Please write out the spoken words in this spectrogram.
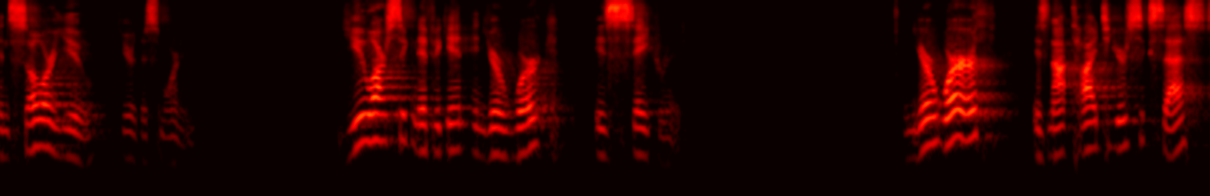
And so are you here this morning. You are significant and your work is sacred. And your worth is not tied to your success,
